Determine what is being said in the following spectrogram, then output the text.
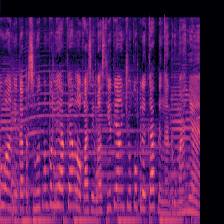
wanita tersebut memperlihatkan lokasi masjid yang cukup dekat dengan rumahnya.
